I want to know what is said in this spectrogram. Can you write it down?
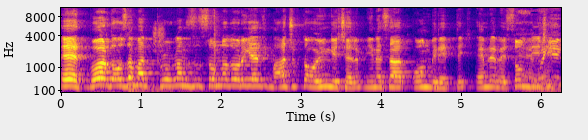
Evet bu arada o zaman programımızın sonuna doğru geldik mi? Acıkta oyun geçelim. Yine saat 11 ettik. Emre Bey son diyecekleriniz.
